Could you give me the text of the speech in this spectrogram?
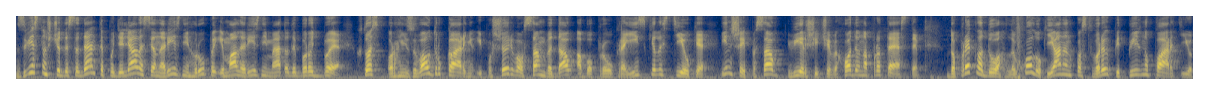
Звісно, що дисиденти поділялися на різні групи і мали різні методи боротьби. Хтось організував друкарню і поширював сам видав або проукраїнські листівки, інший писав вірші чи виходив на протести. До прикладу, Левко Лук'яненко створив підпільну партію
